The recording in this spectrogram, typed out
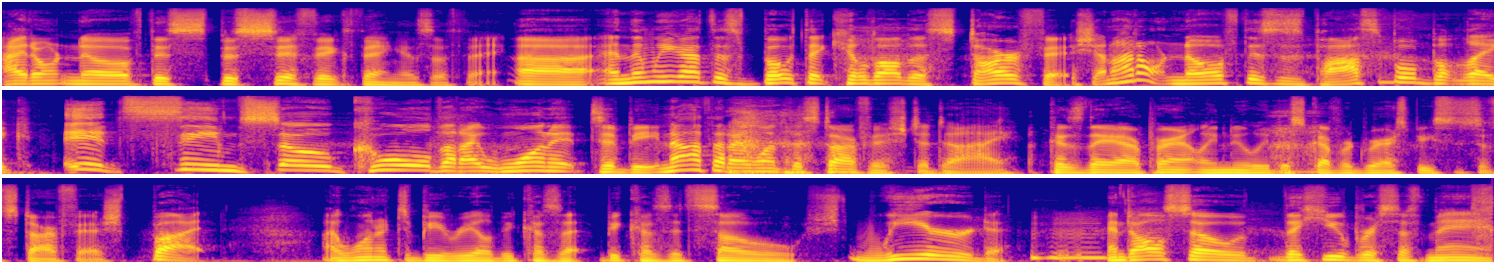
I don't know if this specific thing is a thing. Uh, and then we got this boat that killed all the starfish and i don't know if this is possible but like it seems so cool that i want it to be. Not that i want the starfish to die because they are apparently newly discovered rare species of starfish but I want it to be real because because it's so weird, and also the hubris of man.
